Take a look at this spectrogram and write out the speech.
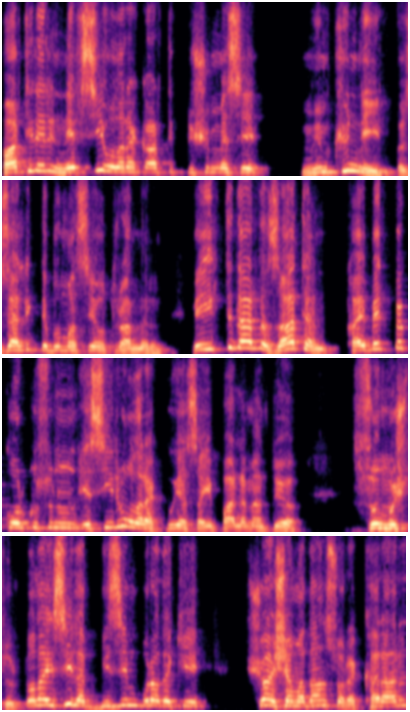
partilerin nefsi olarak artık düşünmesi mümkün değil. Özellikle bu masaya oturanların. Ve iktidar da zaten kaybetme korkusunun esiri olarak bu yasayı parlamentoya sunmuştur. Dolayısıyla bizim buradaki şu aşamadan sonra kararı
